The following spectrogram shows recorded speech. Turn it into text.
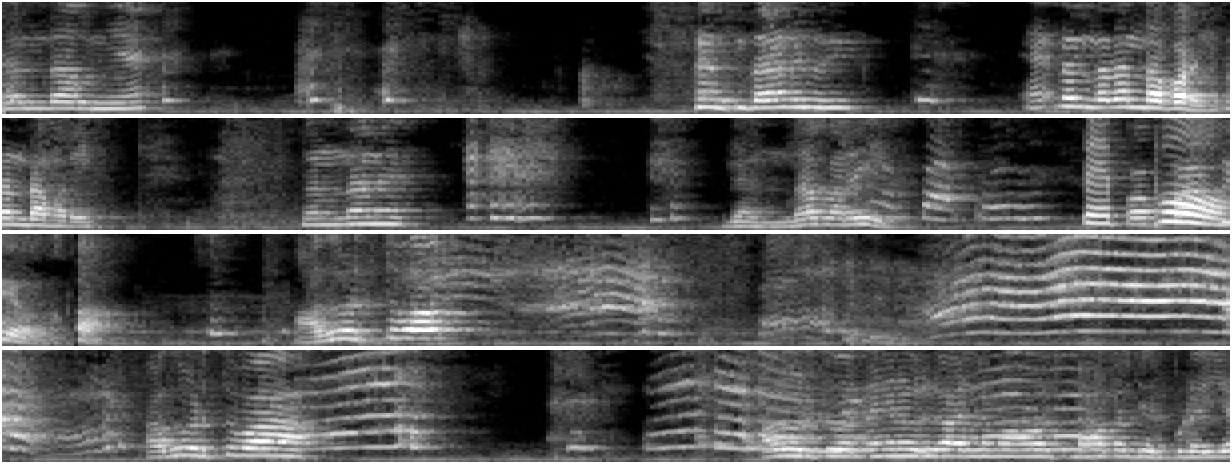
ഇതെന്താ ഇതെന്താ കുഞ്ഞെ? എന്താണ് ഇത്? ഇതെന്താ ഇതെന്താ പറയും ഇതെന്താ പറയും? ഇതെന്താണ്? ഇതെന്താ പറയും? പപ്പാപ്പിയോ? അത് എടുത്തു പോ. അതും എടുത്തു വാ. അതും എടുത്തു വന്നെ ഇങ്ങനെ ഒരു കാലിന് മാത്രം ചെരുപ്പിടുക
